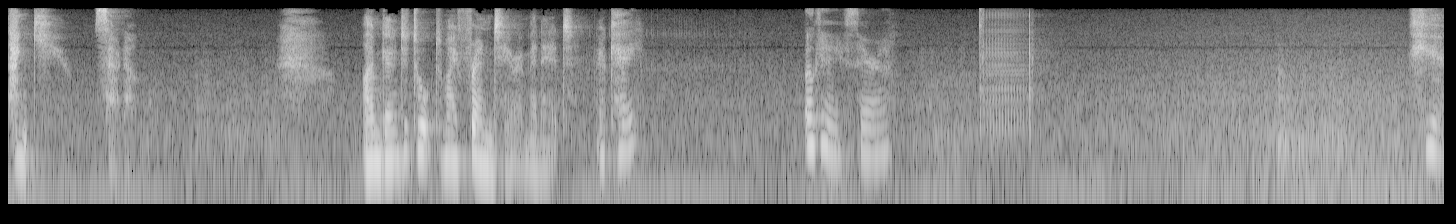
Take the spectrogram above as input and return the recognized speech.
Thank you, Sona. I'm going to talk to my friend here a minute, okay? Okay, Sarah. Phew.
